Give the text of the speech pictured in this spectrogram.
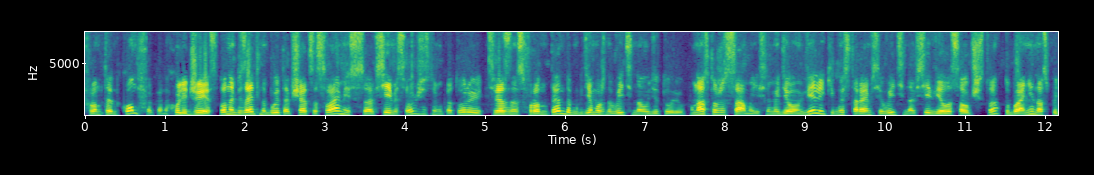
фронтенд конф, как она, Holy.js, он обязательно будет общаться с вами, со всеми сообществами, которые связаны с фронтендом, где можно выйти на аудиторию. У нас то же самое. Если мы делаем велики, мы стараемся выйти на все велосообщества, чтобы они нас поддержали,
